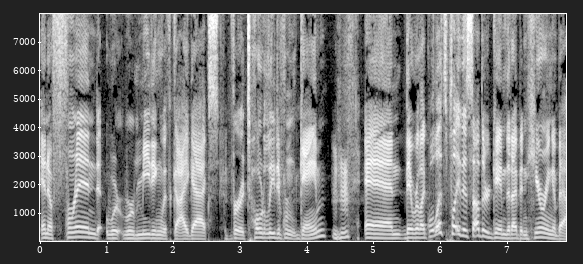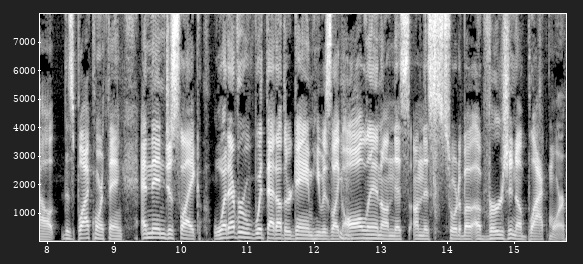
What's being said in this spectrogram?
and a friend were, were meeting with Gygax for a totally different game, and they were like, "Well, let's play this other game that I've been hearing about, this Blackmoor thing," and then just like whatever with that other game, he was like all in on this on this sort of a, a version of Blackmoor.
